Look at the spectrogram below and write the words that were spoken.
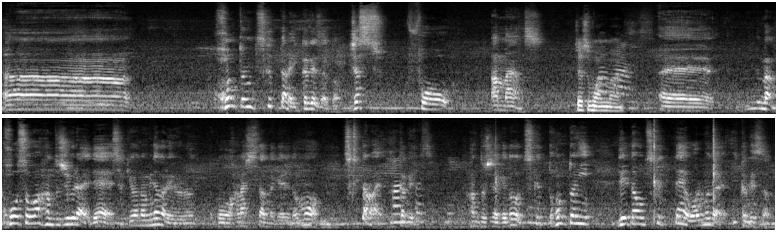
あー本当に作ったのは1ヶ月だと。Just for a month. Just one month. えーまあ、構想は半年ぐらいで酒を飲みながらいろいろこう話してたんだけれども作ったのは1ヶ月半年半年だけど作って本当にデータを作って終わるまでは1ヶ月だった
